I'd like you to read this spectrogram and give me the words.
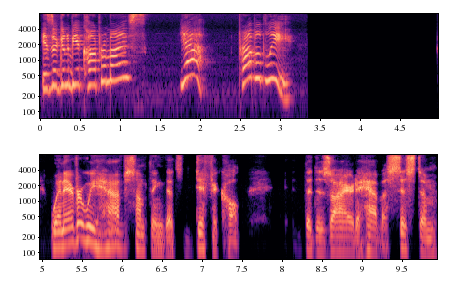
Is there going to be a compromise? Yeah, probably. Whenever we have something that's difficult, the desire to have a system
